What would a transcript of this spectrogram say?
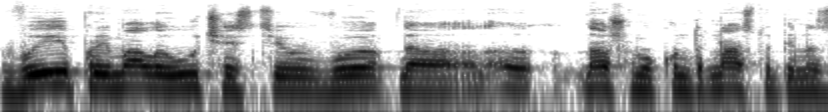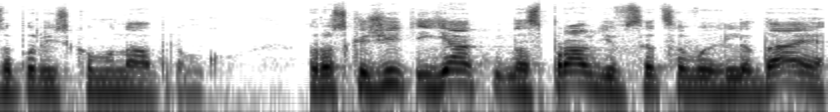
Ви приймали участь в нашому контрнаступі на запорізькому напрямку. Розкажіть, як насправді все це виглядає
